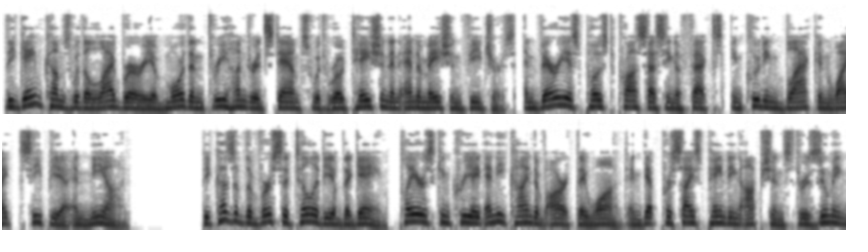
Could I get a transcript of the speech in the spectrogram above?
The game comes with a library of more than 300 stamps with rotation and animation features, and various post-processing effects, including black and white, sepia and neon. Because of the versatility of the game, players can create any kind of art they want and get precise painting options through zooming,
